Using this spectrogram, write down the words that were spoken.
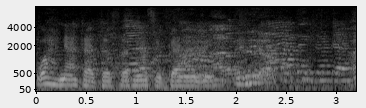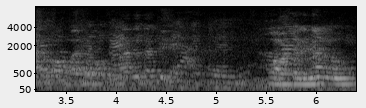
Wah, ini ada dosernya juga nanti. Oh, oh, oh, oh,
